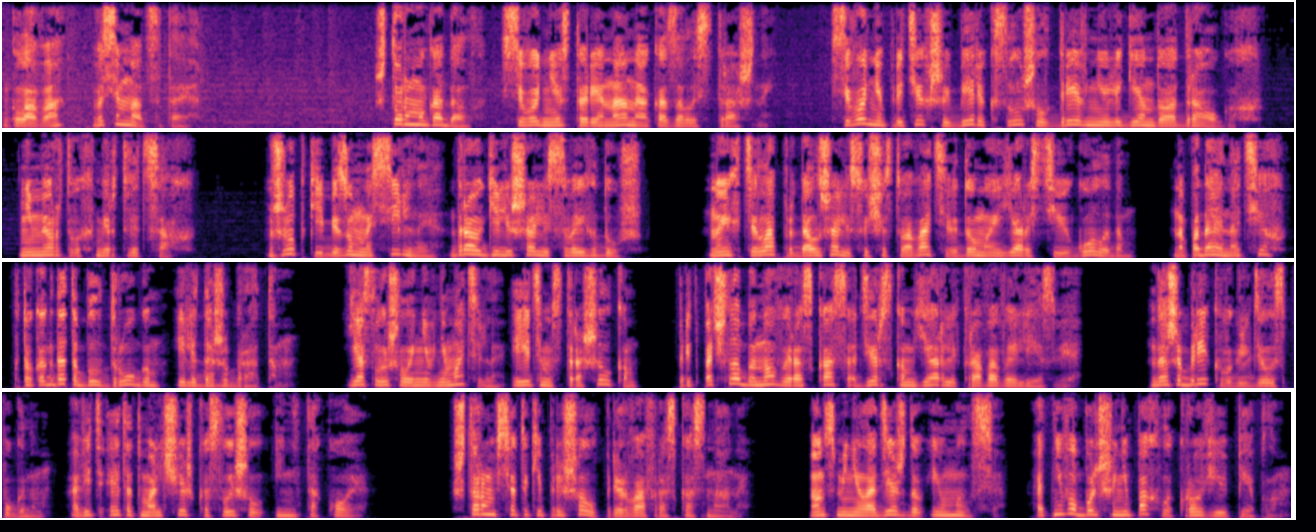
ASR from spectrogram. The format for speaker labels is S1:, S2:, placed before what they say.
S1: Глава 18. Шторм угадал. Сегодня история Наны оказалась страшной. Сегодня притихший берег слушал древнюю легенду о драугах, немертвых мертвецах. Жуткие, безумно сильные, драуги лишались своих душ, но их тела продолжали существовать, ведомые яростью и голодом, нападая на тех, кто когда-то был другом или даже братом. Я слышала невнимательно, и этим страшилкам предпочла бы новый рассказ о дерзком ярле «Кровавое лезвие». Даже Брик выглядел испуганным, а ведь этот мальчишка слышал и не такое. Шторм все таки пришел, прервав рассказ Наны. Он сменил одежду и умылся. От него больше не пахло кровью и пеплом.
